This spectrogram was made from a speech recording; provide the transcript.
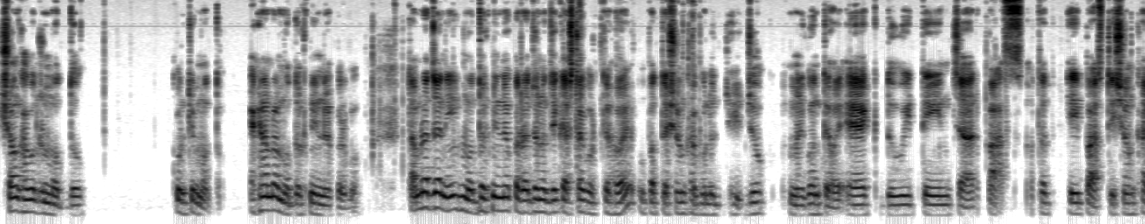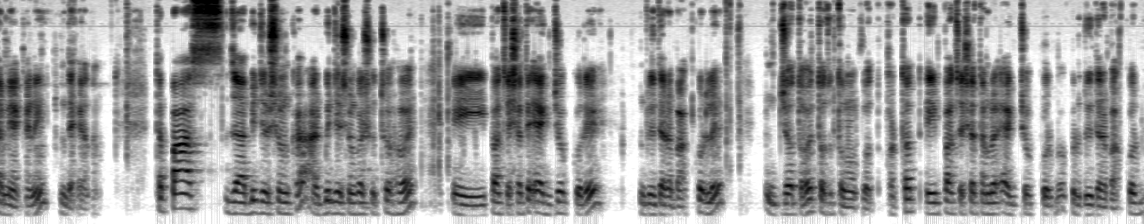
সংখ্যাগুলোর মধ্য কোনটি মধ্য এখানে আমরা মধ্যক নির্ণয় করব। তো আমরা জানি মধ্যক নির্ণয় করার জন্য যে কাজটা করতে হয়, উপাত্তের সংখ্যাগুলো যোগ মানে গুনতে হয়, এক, দুই, তিন, চার, পাঁচ। অর্থাৎ এই পাঁচটি সংখ্যা আমি এখানে দেখালাম। তা পাঁচ যা বীজের সংখ্যা আর বীজের সংখ্যার সূত্র হয়, এই পাঁচের সাথে এক যোগ করে দুই দ্বারা ভাগ করলে যত হয় তততম পদ। অর্থাৎ এই পাঁচের সাথে আমরা এক যোগ করব, করে দুই দ্বারা ভাগ করব।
